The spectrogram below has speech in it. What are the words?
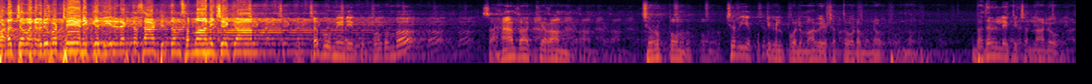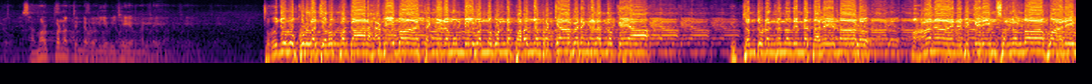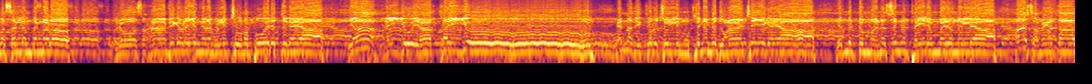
പടച്ചവൻ ഒരുപക്ഷെ എനിക്ക് ധീര രക്തസാക്ഷിത്വം സമ്മാനിച്ചേക്കാം. ഭൂമിയിലേക്ക് പോകുമ്പോ സഹാബാക്കിറാം ചെറുപ്പം ചെറിയ കുട്ടികൾ പോലും ആവേശത്തോടെ മുന്നോട്ട് വന്നു. ബദറിലേക്ക് ചെന്നാലോ? സമർപ്പണത്തിന്റെ വലിയ വിജയമല്ലേ? ചുറുചുറുക്കുള്ള ചെറുപ്പക്കാർ ഹബീബ തങ്ങളുടെ മുമ്പിൽ വന്നുകൊണ്ട് പറഞ്ഞ പ്രഖ്യാപനങ്ങൾ എന്തൊക്കെയാ? യുദ്ധം തുടങ്ങുന്നതിന്റെ തലേനാൾ മഹാനായ നബി കരീം സല്ലല്ലാഹു അലൈഹി വസല്ലം തങ്ങൾ ഓരോ സഹാബികളെയും ഇങ്ങനെ വിളിച്ചു ഉറപ്പുവരുത്തുകയാ യാ അയ്യോ യാ ഖയ്യൂം. എന്ന ദിക്ർ ചൊല്ലി മുത്തുനബി ദുആ ചെയ്യുകയാ. എന്നിട്ടും മനസ്സിന് ധൈര്യം വരുന്നില്ല. ആ സമയത്ത് ആ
